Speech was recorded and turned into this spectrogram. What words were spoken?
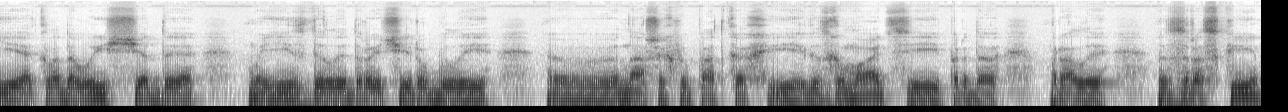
є кладовище, де ми їздили, до речі, робили в наших випадках і ексгумації, і брали зразки.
